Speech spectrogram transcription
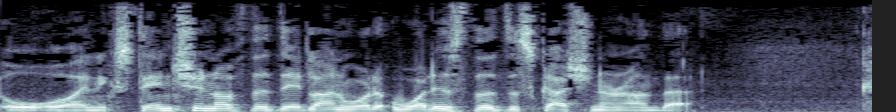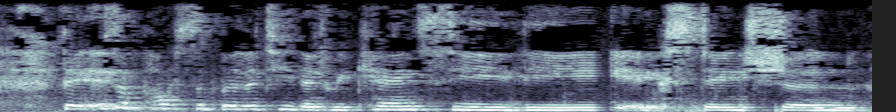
or, an extension of the deadline? What, what is the discussion around that? There is a possibility that we can see the extension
